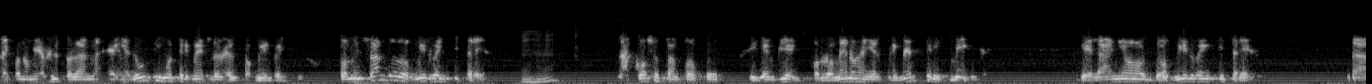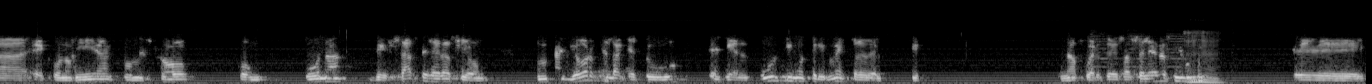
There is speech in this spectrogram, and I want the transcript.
la economía venezolana en el último trimestre del 2022. Comenzando 2023, las cosas tampoco siguen bien, por lo menos en el primer trimestre del año 2023, la economía comenzó con una desaceleración mayor que la que tuvo en el último trimestre del una fuerte desaceleración, eh,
